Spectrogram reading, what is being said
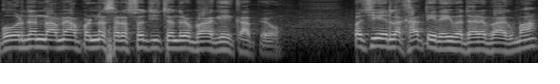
ગોવર્ધન રામે આપણને સરસ્વતીચંદ્ર ભાગ એક આપ્યો. પછી એ લખાતી રહી વધારે ભાગમાં.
